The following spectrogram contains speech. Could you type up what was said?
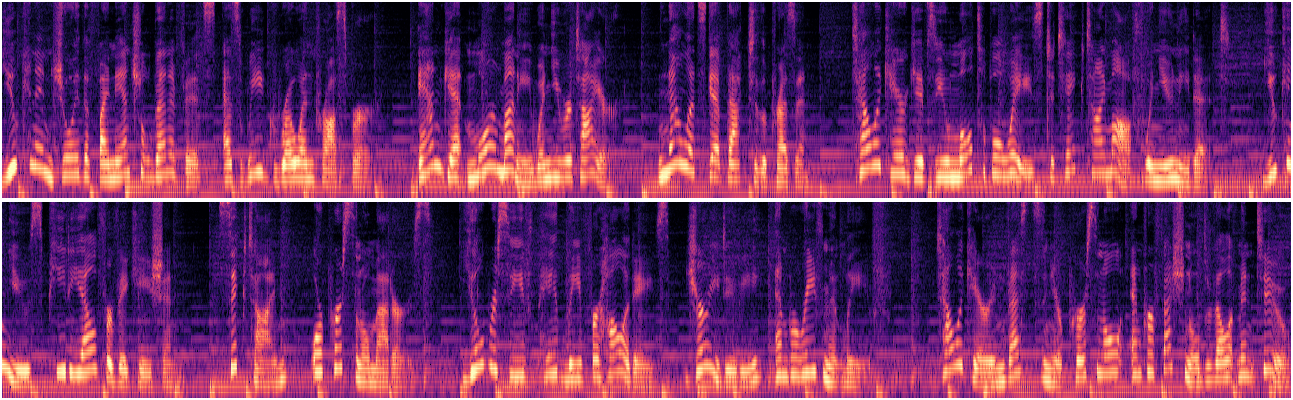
you can enjoy the financial benefits as we grow and prosper, and get more money when you retire. Now let's get back to the present. Telecare gives you multiple ways to take time off when you need it. You can use PDL for vacation, sick time, or personal matters. You'll receive paid leave for holidays, jury duty, and bereavement leave. Telecare invests in your personal and professional development too.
